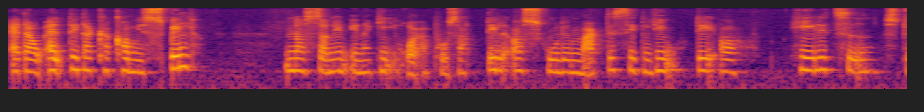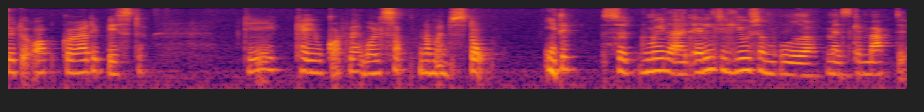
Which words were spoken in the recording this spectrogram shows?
er der jo alt det, der kan komme i spil, når sådan en energi rører på sig. Det at skulle magte sit liv, det at hele tiden støtte op, gøre det bedste. Det kan jo godt være voldsomt, når man står i det. Så du mener, at alle de livsområder, man skal magte,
